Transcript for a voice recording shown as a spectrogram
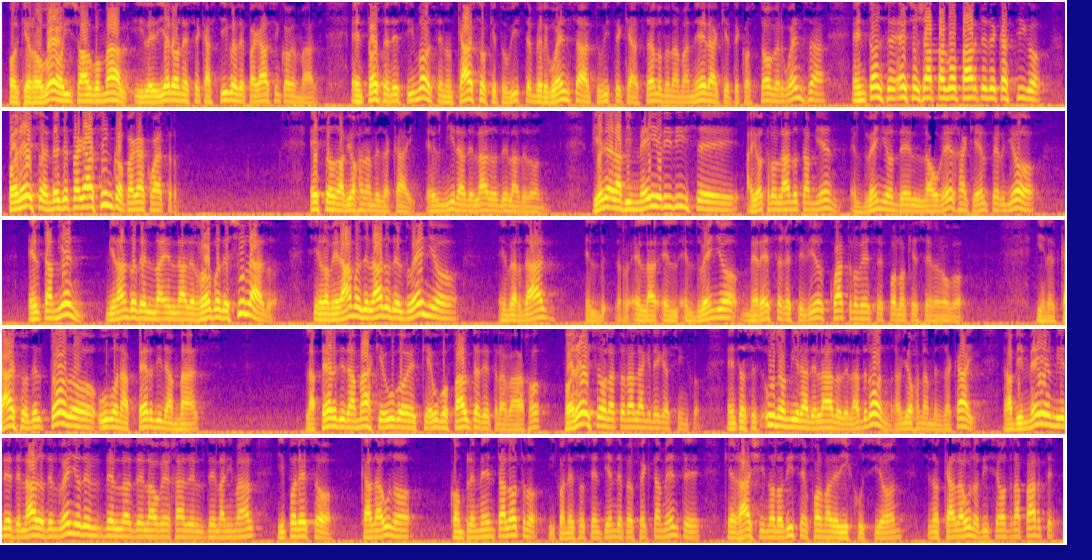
porque robó, hizo algo mal y le dieron ese castigo de pagar cinco veces más. Entonces decimos, en un caso que tuviste vergüenza, tuviste que hacerlo de una manera que te costó vergüenza, entonces eso ya pagó parte del castigo. Por eso, en vez de pagar cinco, paga cuatro. Eso es Rabbi Yohanan Bezakai. Él mira del lado del ladrón. Viene Rabbi Meir y dice, hay otro lado también, el dueño de la oveja que él perdió, él también mirando del, el, robo de su lado. Si lo miramos del lado del dueño, en verdad el, el, dueño merece recibir cuatro veces por lo que se le robó. Y en el caso del toro hubo una pérdida más. La pérdida más que hubo es que hubo falta de trabajo. Por eso la Torah le agrega cinco. Entonces uno mira del lado del ladrón, Rabbi Yohanan Ben Zakai, Rabbi Meir mire del lado del dueño de la oveja, del, animal, y por eso cada uno complementa al otro, y con eso se entiende perfectamente que Rashi no lo dice en forma de discusión, sino cada uno dice otra parte.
